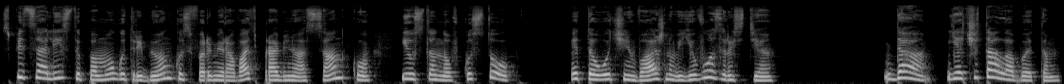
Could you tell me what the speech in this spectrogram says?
Специалисты помогут ребенку сформировать правильную осанку и установку стоп. Это очень важно в ее возрасте. Да, я читала об этом.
